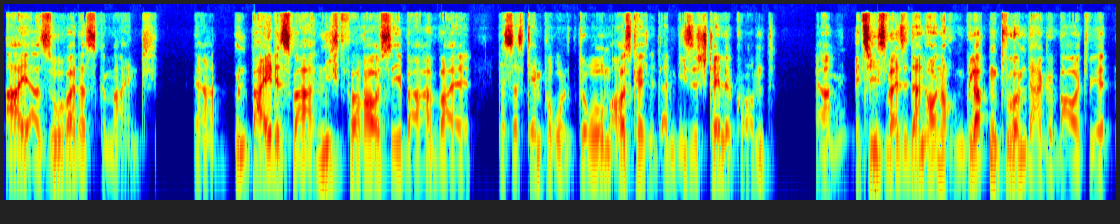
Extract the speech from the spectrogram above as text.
ah ja, so war das gemeint. Ja, und beides war nicht voraussehbar, weil dass das Tempodrom ausgerechnet an diese Stelle kommt, ja, mhm. beziehungsweise dann auch noch ein Glockenturm da gebaut wird,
